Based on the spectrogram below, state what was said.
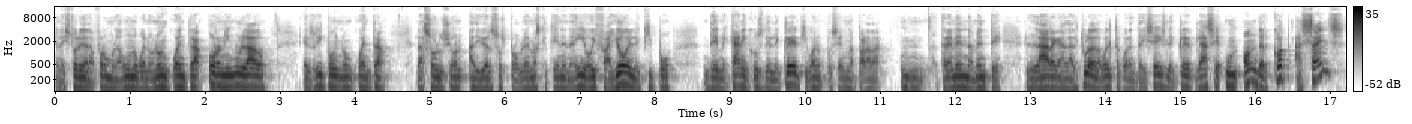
en la historia de la Fórmula 1, bueno, no encuentra por ningún lado el ritmo y no encuentra la solución a diversos problemas que tienen ahí. Hoy falló el equipo de mecánicos de Leclerc y bueno, pues en una parada mm, tremendamente larga a la altura de la vuelta 46, Leclerc le hace un undercut a Sainz,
